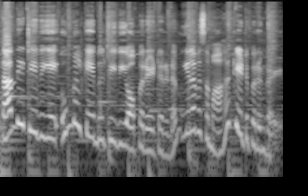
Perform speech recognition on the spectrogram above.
தந்தி டிவியை உங்கள் கேபிள் டிவி ஆபரேட்டரிடம் இலவசமாக கேட்டு பெறுங்கள்.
